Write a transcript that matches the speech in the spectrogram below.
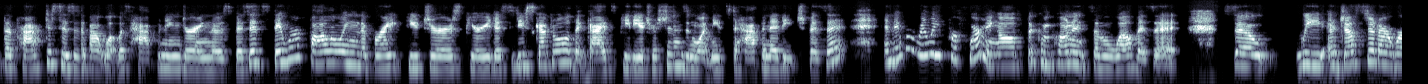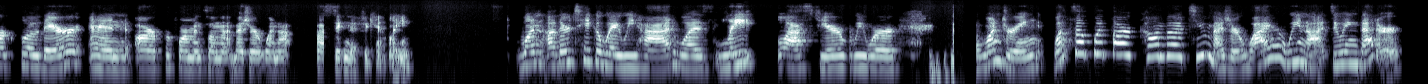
the practices about what was happening during those visits, they were following the Bright Futures periodicity schedule that guides pediatricians and what needs to happen at each visit. And they were really performing all of the components of a well visit. So we adjusted our workflow there, and our performance on that measure went up significantly. One other takeaway we had was late last year, we were wondering what's up with our combo 2 measure? Why are we not doing better?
